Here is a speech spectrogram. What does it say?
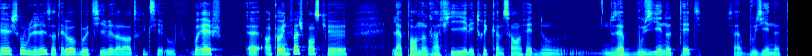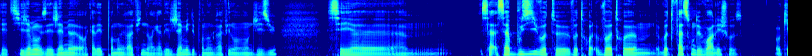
Et je trouve que les gens ils sont tellement motivés dans leur truc, c'est ouf. Bref, euh, encore une fois, je pense que la pornographie et les trucs comme ça, en fait, nous, nous a bousillé notre tête. Ça a bousillé notre tête. Si jamais vous avez jamais regardé de pornographie, ne regardez jamais de pornographie dans le nom de Jésus. C'est. Euh, ça, ça, bousille votre, votre, votre, votre façon de voir les choses. Ok?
